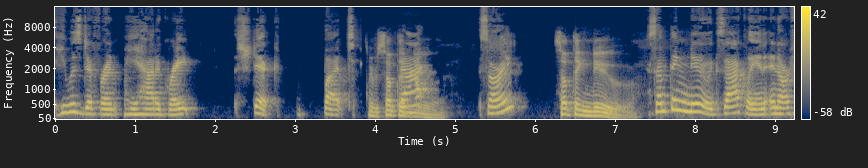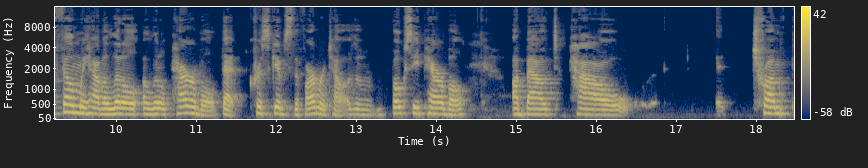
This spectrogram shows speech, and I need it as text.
He was different. He had a great shtick, but there was something that, new. Sorry. Something new. Something new, exactly. And in our film, we have a little a little parable that Chris Gibbs, the farmer, tells a folksy parable about how Trump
